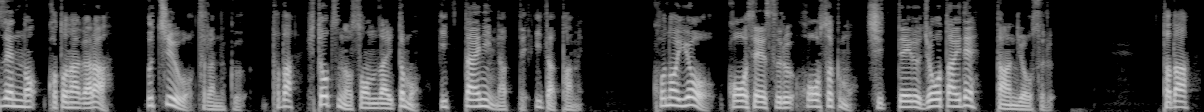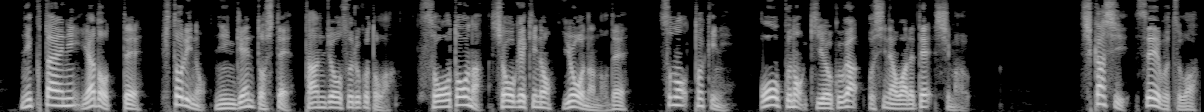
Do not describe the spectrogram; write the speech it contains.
然のことながら宇宙を貫く、ただ一つの存在とも一体になっていたため、この世を構成する法則も知っている状態で誕生する。ただ、肉体に宿って一人の人間として誕生することは相当な衝撃のようなので、その時に多くの記憶が失われてしまう。しかし生物は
